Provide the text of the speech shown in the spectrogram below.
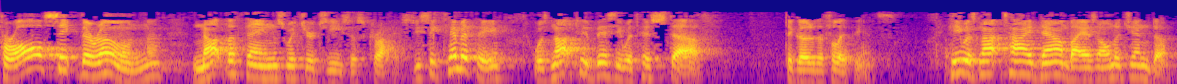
For all seek their own, not the things which are Jesus Christ. You see, Timothy was not too busy with his stuff to go to the Philippians. He was not tied down by his own agenda.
